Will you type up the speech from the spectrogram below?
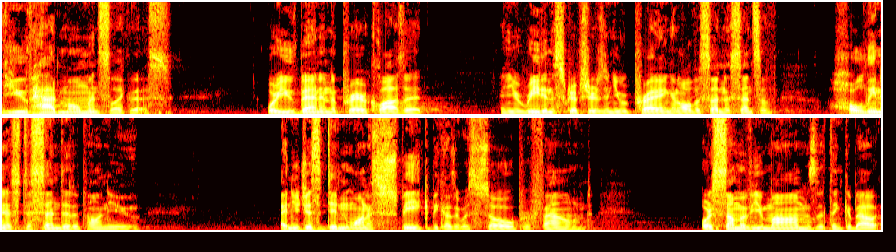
You've had moments like this where you've been in the prayer closet and you read in the scriptures and you were praying, and all of a sudden a sense of holiness descended upon you and you just didn't want to speak because it was so profound. Or some of you moms that think about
